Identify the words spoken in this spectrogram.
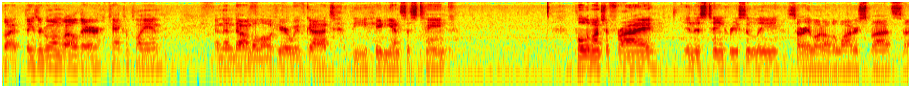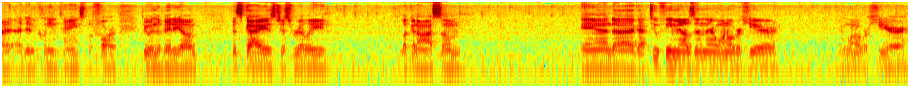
But things are going well there, can't complain. And then down below here, we've got the Haitiensis tank. Pulled a bunch of fry in this tank recently. Sorry about all the water spots. I, I didn't clean tanks before doing the video. This guy is just really looking awesome and uh, I got two females in there, one over here and one over here.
